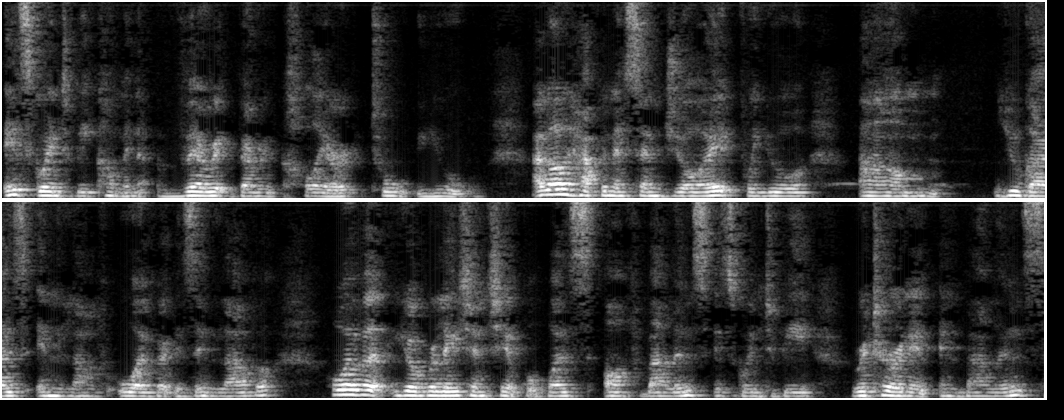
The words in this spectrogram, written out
is going to be coming very, very clear to you. A lot of happiness and joy for you um, you guys in love, whoever is in love, whoever your relationship was off balance is going to be returning in balance.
